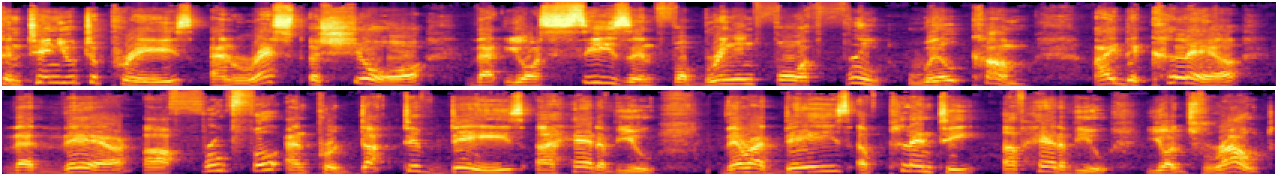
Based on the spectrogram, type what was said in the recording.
Continue to praise and rest assured that your season for bringing forth fruit will come. I declare that there are fruitful and productive days ahead of you. There are days of plenty ahead of you. Your drought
